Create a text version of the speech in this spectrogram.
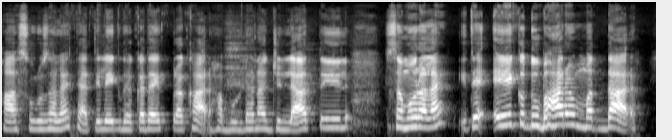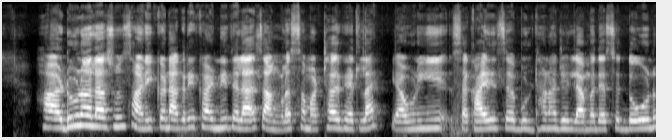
हा सुरू झाला आहे त्यातील एक धक्कादायक प्रकार हा बुलढाणा जिल्ह्यातील समोर आला आहे इथे एक दुभार मतदार हा आढळून आला असून स्थानिक नागरिकांनी त्याला चांगला समर्थन घेतला आहे यावेळी सकाळीच बुलढाणा जिल्ह्यामध्ये असे दोन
